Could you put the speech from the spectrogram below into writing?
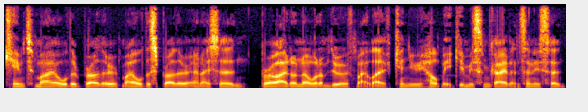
came to my older brother, my oldest brother, and I said, "Bro, I don't know what I'm doing with my life. Can you help me? Give me some guidance." And he said,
